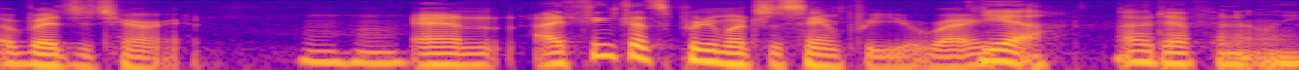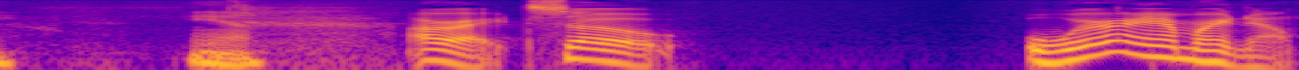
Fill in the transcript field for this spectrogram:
a vegetarian. Mm-hmm. And I think that's pretty much the same for you, right? yeah. Oh, definitely. Yeah. All right. So where I am right now,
